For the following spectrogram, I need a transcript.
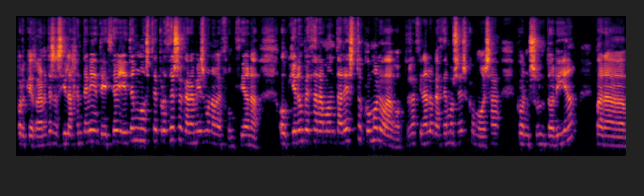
porque realmente es así. La gente viene y te dice, oye, tengo este proceso que ahora mismo no me funciona. O quiero empezar a montar esto, ¿cómo lo hago? Entonces al final lo que hacemos es como esa consultoría para,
